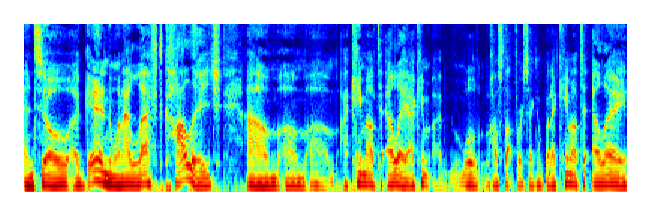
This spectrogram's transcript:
And so again, when I left college, um, um, um, I came out to LA. I came. Well, I'll stop for a second, but I came out to LA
